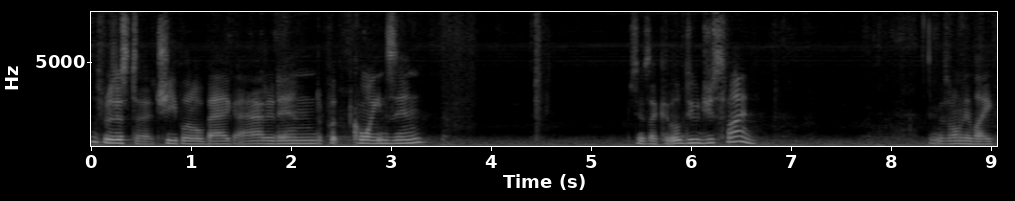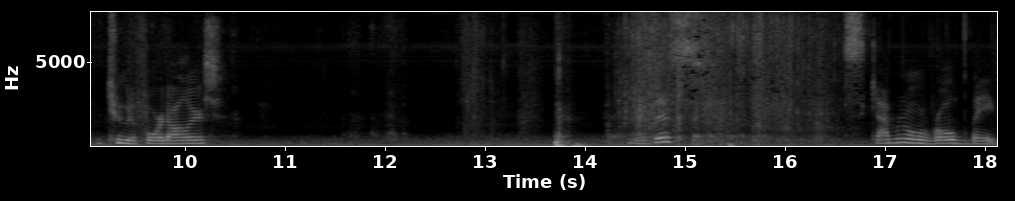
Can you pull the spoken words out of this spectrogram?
This was just a cheap little bag I added in to put coins in. Seems like it'll do just fine. It was only like two to four dollars. There's this Scabril Rollbag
